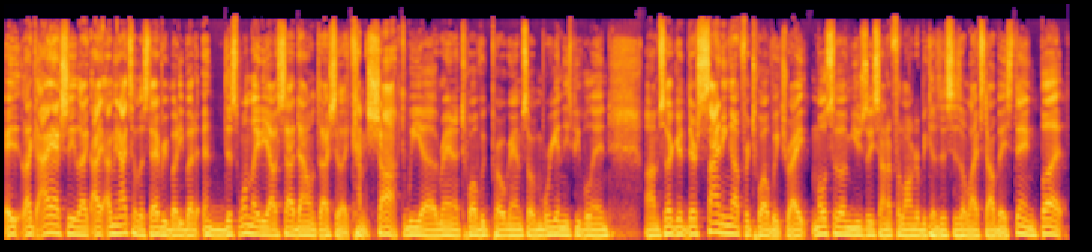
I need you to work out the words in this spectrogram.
it, like I actually like I, I mean I tell this to everybody, but this one lady I sat down with actually like kind of shocked. We uh, ran a twelve week program, so we're getting these people in, um, so they're good- they're signing up for twelve weeks, right? Most of them usually sign up for longer because this is a lifestyle based thing, but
